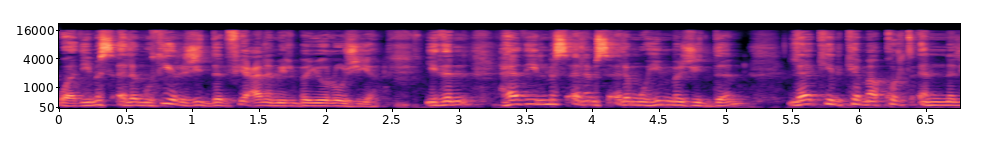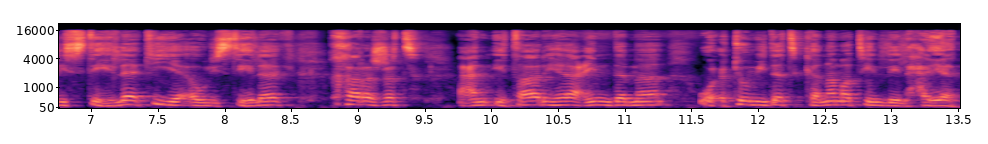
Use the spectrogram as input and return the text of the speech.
وهذه مسألة مثيرة جدا في عالم البيولوجيا. اذا هذه المسألة مسألة مهمة جدا لكن كما قلت أن الاستهلاكية أو الاستهلاك خرجت عن إطارها عندما اعتمدت كنمط للحياة.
